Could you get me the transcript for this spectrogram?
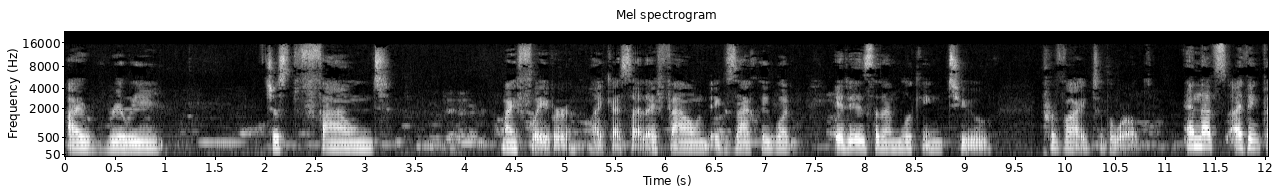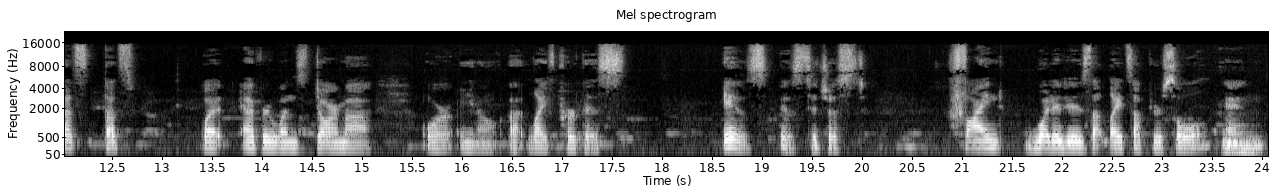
I really just found my flavor. Like I said, I found exactly what it is that I'm looking to provide to the world. And that's, I think that's, that's what everyone's dharma or, you know, uh, life purpose is, is to just find what it is that lights up your soul and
